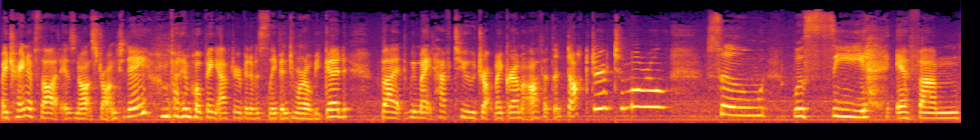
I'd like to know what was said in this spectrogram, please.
my train of thought is not strong today, but I'm hoping after a bit of a sleep in tomorrow will be good. But we might have to drop my grandma off at the doctor tomorrow. So we'll see if um,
